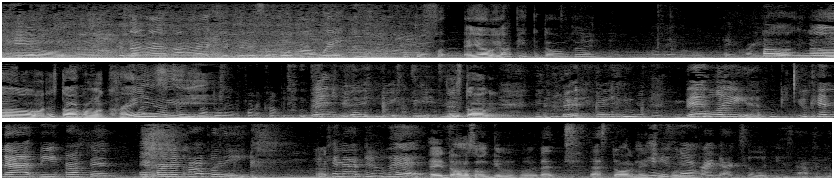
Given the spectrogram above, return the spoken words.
Damn. Because I, I, I actually couldn't support my weight. What the fuck? Hey, yo, y'all peep the dog, though? What they doing? They crazy. Oh, uh, yo, this dog going crazy. This dog, Bentley, you cannot be humping in front of company. You cannot do that. hey, dogs don't give a fuck. That, that's dog nature. And nature he's for going you. right back to it. He's about to go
